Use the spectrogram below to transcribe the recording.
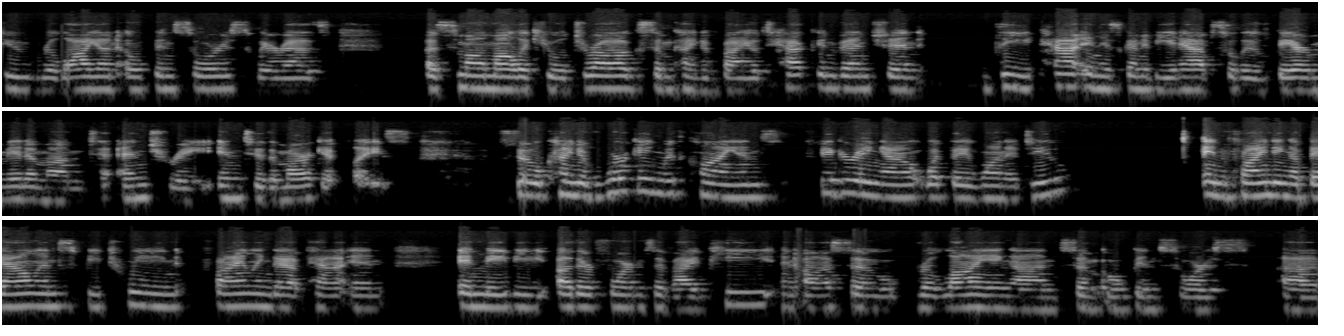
to rely on open source, whereas a small molecule drug, some kind of biotech invention, the patent is going to be an absolute bare minimum to entry into the marketplace. So, kind of working with clients, figuring out what they want to do, and finding a balance between filing that patent and maybe other forms of IP, and also relying on some open source uh,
